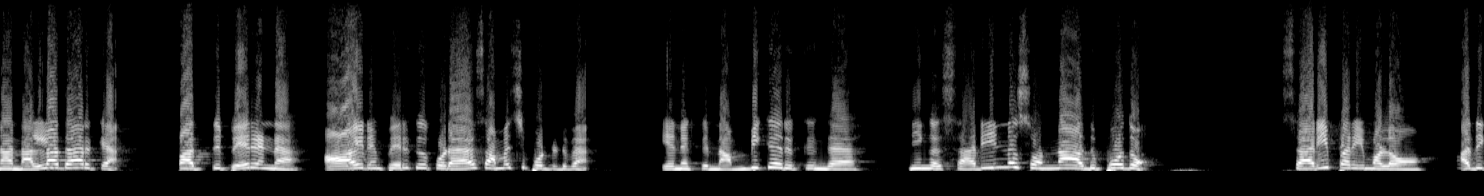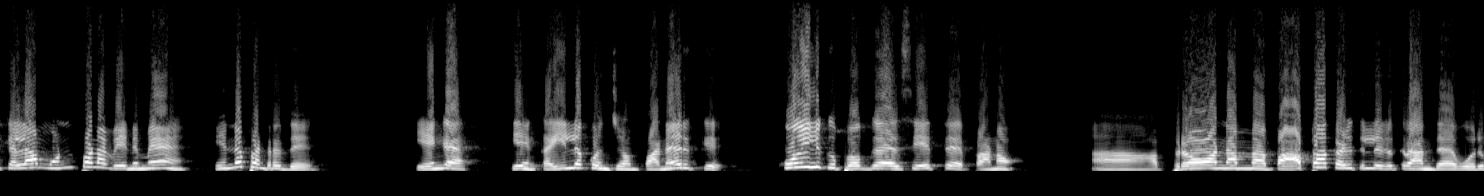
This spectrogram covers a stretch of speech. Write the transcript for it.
நான் நல்லா தான் இருக்கேன். பத்து பேர் என்ன ஆயிரம் பேருக்கு கூட சமைச்சு போட்டுடுவேன். எனக்கு நம்பிக்கை இருக்குங்க. நீங்க சரின்னு சொன்னா அது போதும். சரி பரிமளம் அதுக்கெல்லாம் முன்பணம் வேணுமே. என்ன பண்றது? ஏங்க என் கையில கொஞ்சம் பணம் இருக்கு. கோயிலுக்கு போக சேர்த்த பணம். அப்புறம் நம்ம பாப்பா கழுத்துல இருக்கிற அந்த ஒரு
